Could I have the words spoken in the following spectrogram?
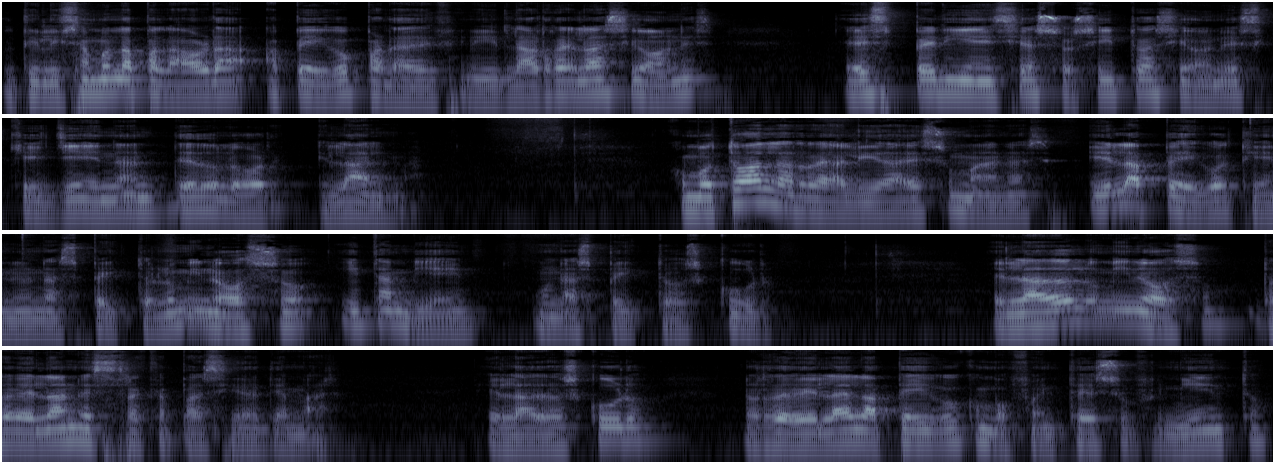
utilizamos la palabra apego para definir las relaciones, experiencias o situaciones que llenan de dolor el alma. Como todas las realidades humanas, el apego tiene un aspecto luminoso y también un aspecto oscuro. El lado luminoso revela nuestra capacidad de amar. El lado oscuro nos revela el apego como fuente de sufrimiento,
